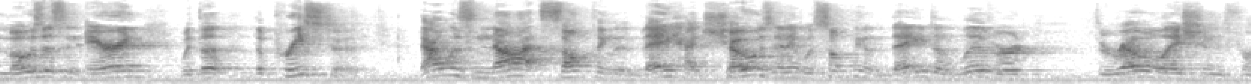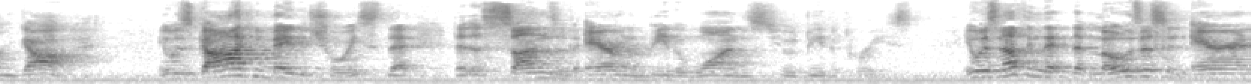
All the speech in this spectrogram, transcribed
Moses and Aaron with the, the priesthood, that was not something that they had chosen. It was something that they delivered through revelation from God. It was God who made the choice that, that the sons of Aaron would be the ones who would be the. It was nothing that, that Moses and Aaron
